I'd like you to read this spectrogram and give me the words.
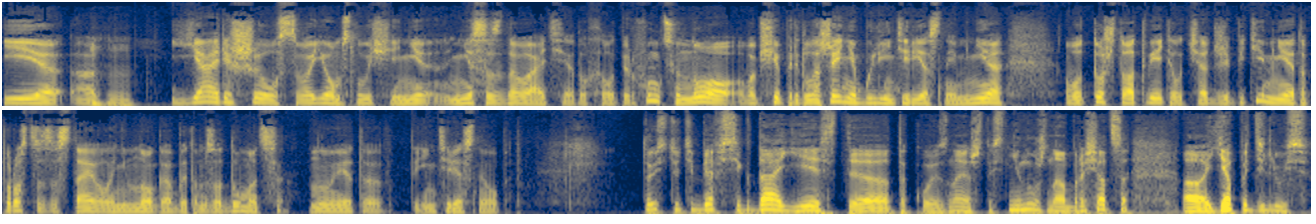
И угу я решил в своем случае не, не создавать эту helper функцию, но вообще предложения были интересные. Мне вот то, что ответил чат GPT, мне это просто заставило немного об этом задуматься. Ну, и это интересный опыт. То есть у тебя всегда есть э, такое, знаешь, то есть не нужно обращаться. Э, я поделюсь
